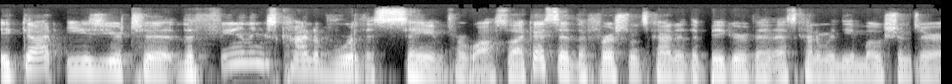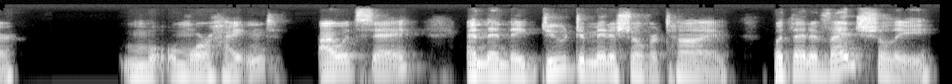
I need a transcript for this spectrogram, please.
it got easier to the feelings kind of were the same for a while. So like I said, the first one's kind of the bigger event. That's kind of when the emotions are more heightened. I would say. And then they do diminish over time. But then eventually,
